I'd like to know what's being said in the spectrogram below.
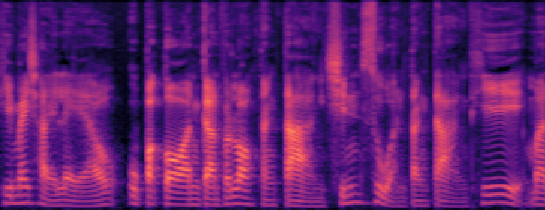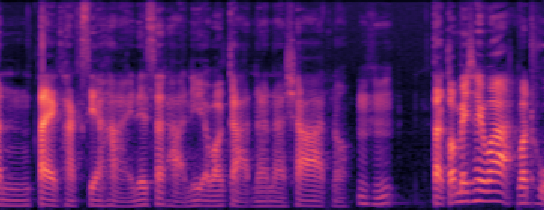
ที่ไม่ใช้แล้ว อุปกรณ์การทดลองต่างๆ ชิ้นส่วนต่างๆ ที่มันแตกหักเสียหายในสถานีอวกาศนานาชาติเนาะอือฮึ แต่ก็ไม่ใช่ว่าวัตถุ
